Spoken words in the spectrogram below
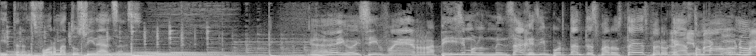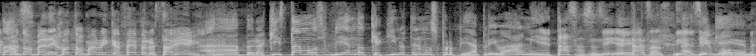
y transforma tus finanzas. Ay, hoy sí fue rapidísimo los mensajes importantes para ustedes, pero que ha tomado Maco- notas. Maco no me dejó tomar mi café, pero está bien. Ah, pero aquí estamos viendo que aquí no tenemos propiedad privada ni de tasas. así Ni de que- tasas, ni de así tiempo. que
